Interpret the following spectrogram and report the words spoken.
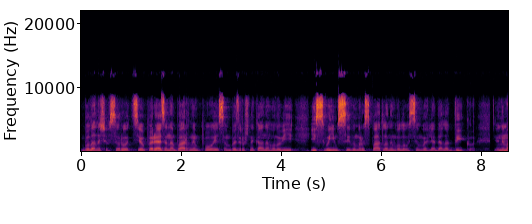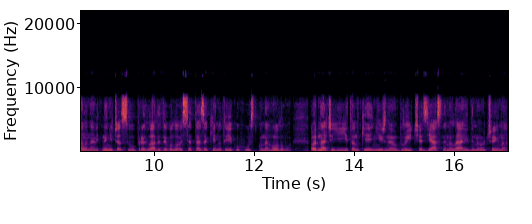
Була лише в сорочці, оперезана барвним поясом, без рушника на голові, і своїм сивим розпатленим волоссям виглядала дико. Не мала навіть нині часу пригладити волосся та закинути яку хустку на голову, одначе її тонке, ніжне обличчя з ясними лагідними очима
